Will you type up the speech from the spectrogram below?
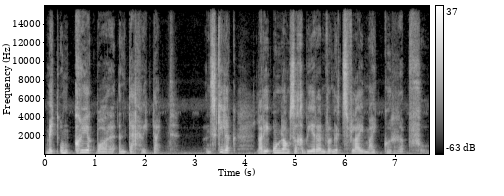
met onkreukbare integriteit. En skielik laat die onlangse gebeure in Wingerdsvlei my korrup voel.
